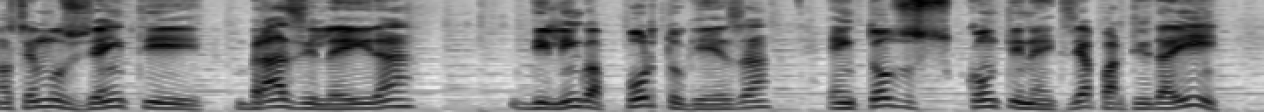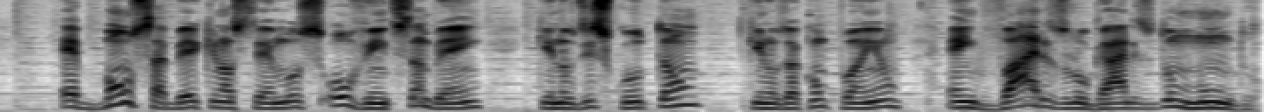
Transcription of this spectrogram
Nós temos gente brasileira de língua portuguesa em todos os continentes. E a partir daí, é bom saber que nós temos ouvintes também que nos escutam, que nos acompanham em vários lugares do mundo.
